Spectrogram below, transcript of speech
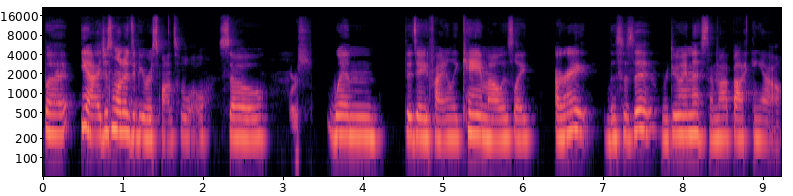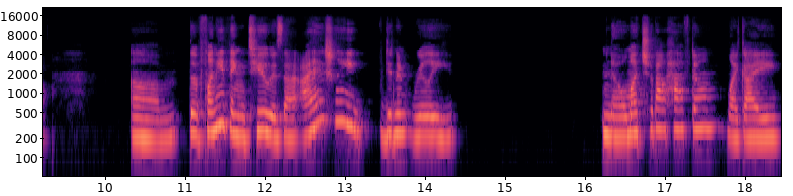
but yeah, I just wanted to be responsible. So when the day finally came, I was like, all right, this is it. We're doing this. I'm not backing out. Um, the funny thing too is that I actually didn't really know much about Half Dome. Like I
